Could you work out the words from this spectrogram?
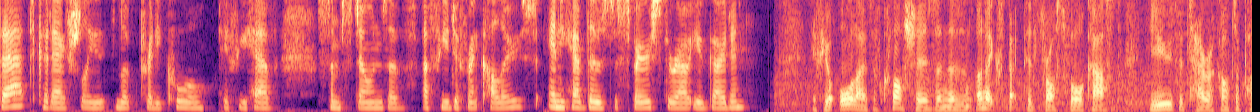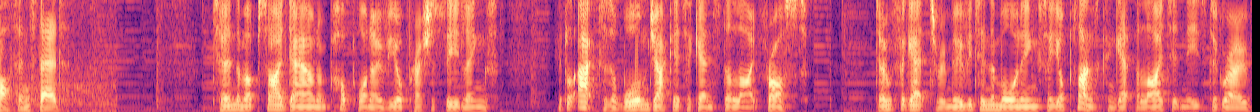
that could actually look pretty cool if you have some stones of a few different colors and you have those dispersed throughout your garden. If you're all out of cloches and there's an unexpected frost forecast, use a terracotta pot instead. Turn them upside down and pop one over your precious seedlings. It'll act as a warm jacket against a light frost. Don't forget to remove it in the morning so your plant can get the light it needs to grow.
